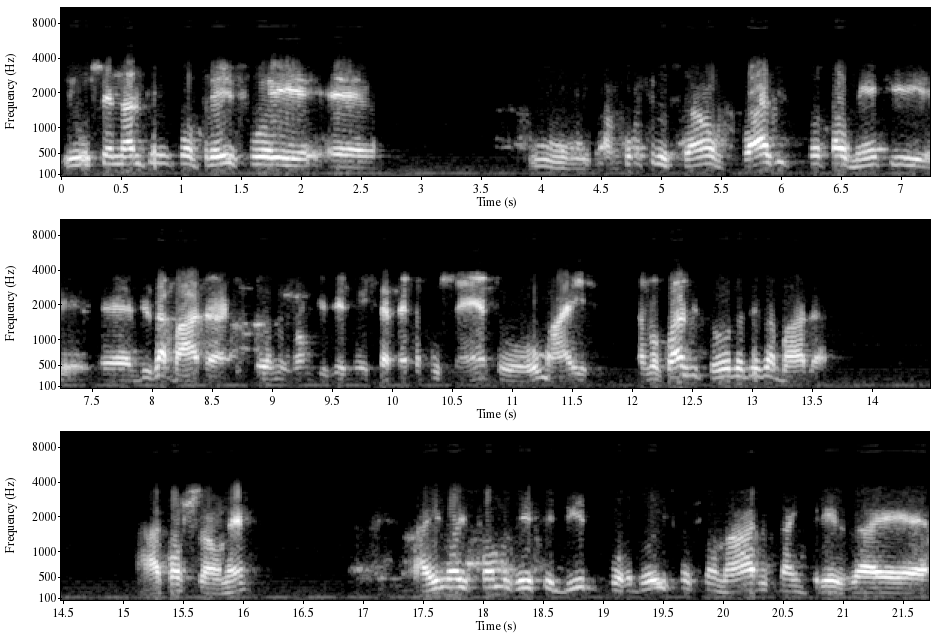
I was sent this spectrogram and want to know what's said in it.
E o cenário que eu encontrei foi é, o, a construção quase totalmente é, desabada, então, vamos dizer, uns 70% ou mais. Estava quase toda desabada a construção, né? Aí nós fomos recebidos por dois funcionários da empresa é,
